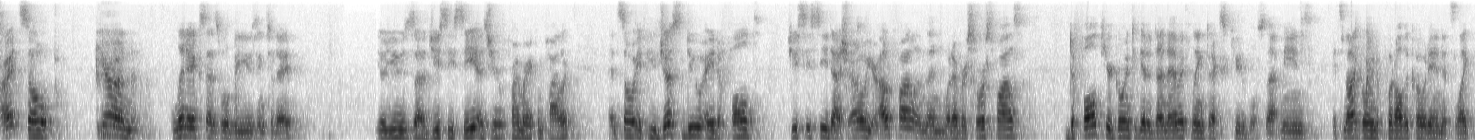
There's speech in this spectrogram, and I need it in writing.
All right, so here on Linux, as we'll be using today, you'll use uh, GCC as your primary compiler. And so if you just do a default gcc-o, your out file, and then whatever source files. Default, you're going to get a dynamic linked executable. So that means it's not going to put all the code in. It's like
